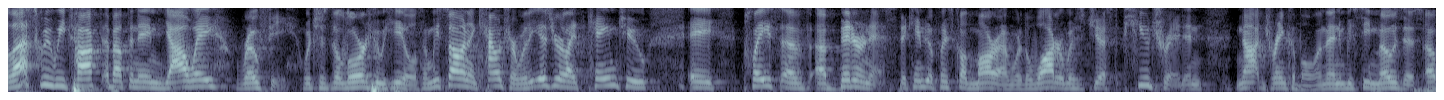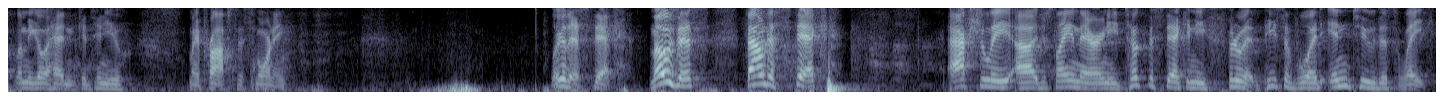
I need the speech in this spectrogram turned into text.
last week we talked about the name Yahweh Rophi, which is the Lord who heals. And we saw an encounter where the Israelites came to a place of uh, bitterness. They came to a place called Marah where the water was just putrid and not drinkable. And then we see Moses. Oh, let me go ahead and continue my props this morning. Look at this stick. Moses found a stick actually uh, just laying there, and he took the stick and he threw it, a piece of wood, into this lake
